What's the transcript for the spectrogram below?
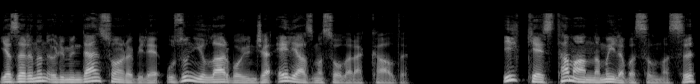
yazarının ölümünden sonra bile uzun yıllar boyunca el yazması olarak kaldı. İlk kez tam anlamıyla basılması,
